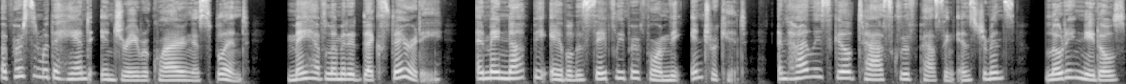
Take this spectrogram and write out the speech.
a person with a hand injury requiring a splint may have limited dexterity and may not be able to safely perform the intricate and highly skilled tasks of passing instruments, loading needles,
